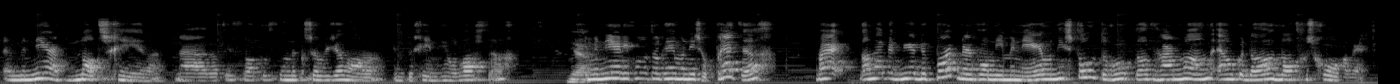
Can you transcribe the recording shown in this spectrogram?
een meneer nat scheren. Nou, dat, is wat, dat vond ik sowieso al in het begin heel lastig. Ja. Die meneer die vond het ook helemaal niet zo prettig. Maar dan heb ik weer de partner van die meneer, want die stond erop dat haar man elke dag nat geschoren werd.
